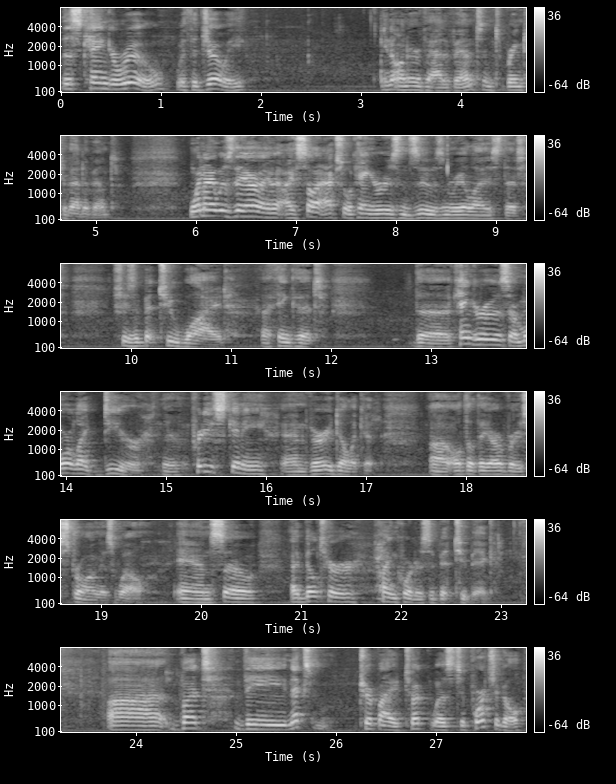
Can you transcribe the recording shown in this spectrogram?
this kangaroo with a joey in honor of that event and to bring to that event. When I was there, I, I saw actual kangaroos in zoos and realized that she's a bit too wide. I think that the kangaroos are more like deer. They're pretty skinny and very delicate, uh, although they are very strong as well. And so I built her hindquarters a bit too big. Uh, but the next trip I took was to Portugal,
